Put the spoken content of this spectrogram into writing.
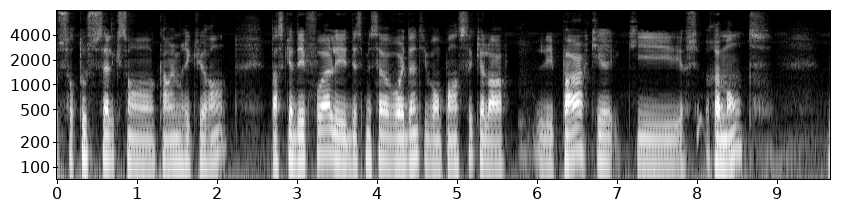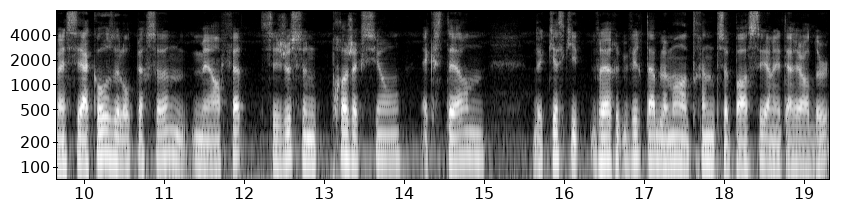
surtout celles qui sont quand même récurrentes. Parce que des fois, les dismissive avoidants, ils vont penser que leur, les peurs qui, qui remontent, ben, c'est à cause de l'autre personne, mais en fait, c'est juste une projection externe de qu'est-ce qui est véritablement en train de se passer à l'intérieur d'eux.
